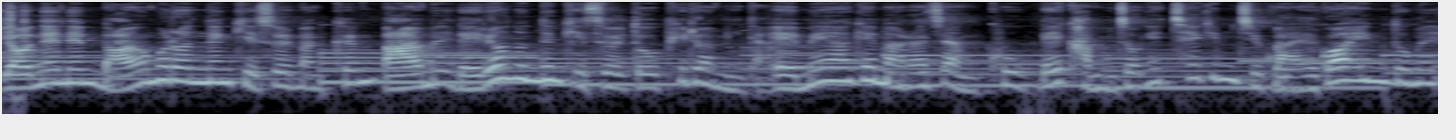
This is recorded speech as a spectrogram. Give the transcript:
연애는 마음을 얻는 기술만큼 마음을 내려놓는 기술도 필요합니다. 애매하게 말하지 않고 내 감정에 책임지고 말과 행동을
